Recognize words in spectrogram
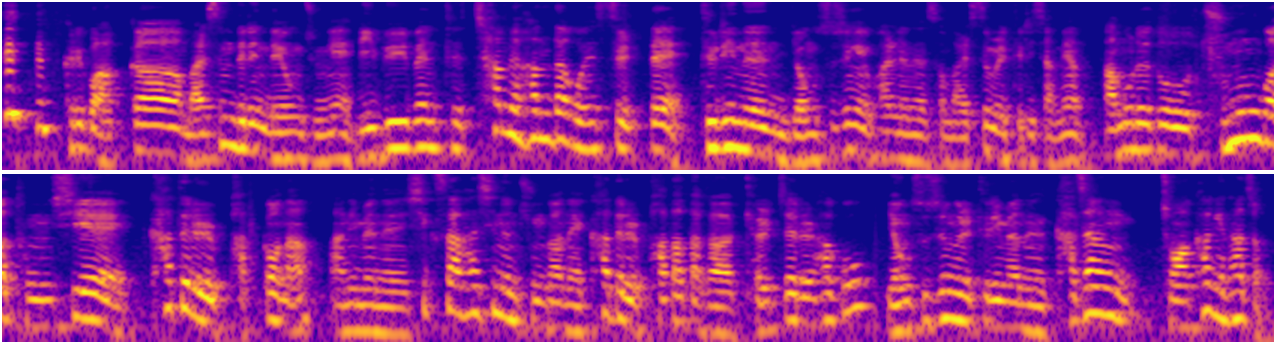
그리고 아까 말씀드린 내용 중에 리뷰 이벤트 참여한다고 했을 때 드리는 영수증에 관련해서 말씀을 드리자면 아무래도 주문과 동시에 카드를 받거나 아니면은 식사하시는 중간에 카드를 받아다가 결제를 하고 영수증을 드리면은 가장 정확하긴 하죠.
